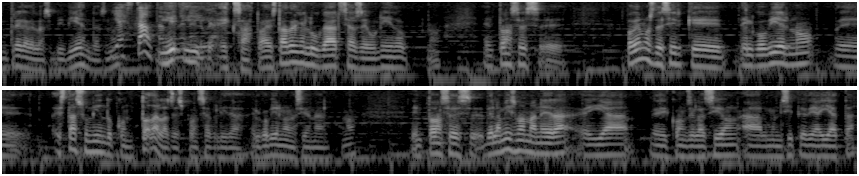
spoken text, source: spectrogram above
entrega de las viviendas. ¿no? Y ha estado también en el lugar. Exacto, ha estado en el lugar, se ha reunido. ¿no? Entonces, eh, podemos decir que el gobierno eh, está asumiendo con toda la responsabilidad, el gobierno nacional. ¿no? Entonces, de la misma manera, eh, ya eh, con relación al municipio de Ayata,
